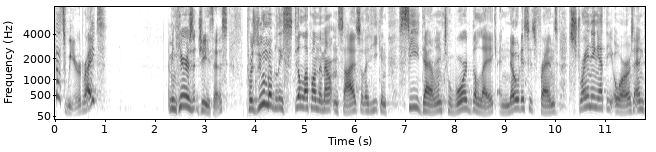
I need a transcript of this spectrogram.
That's weird, right? I mean, here's Jesus, presumably still up on the mountainside so that he can see down toward the lake and notice his friends straining at the oars. And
